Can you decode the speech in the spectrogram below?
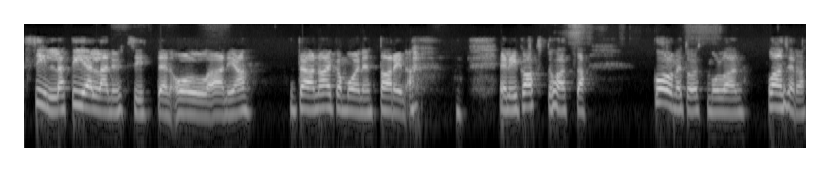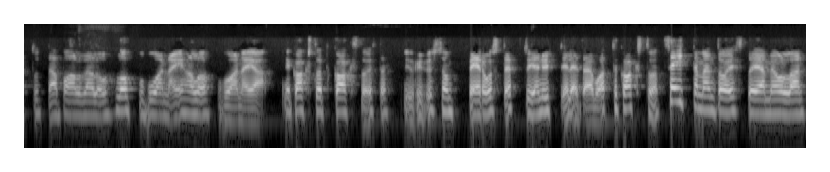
sillä tiellä nyt sitten ollaan ja tämä on aikamoinen tarina. Eli 2013 mulla on lanserattu tämä palvelu loppuvuonna, ihan loppuvuonna, ja, ja 2012 yritys on perustettu, ja nyt eletään vuotta 2017, ja me ollaan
